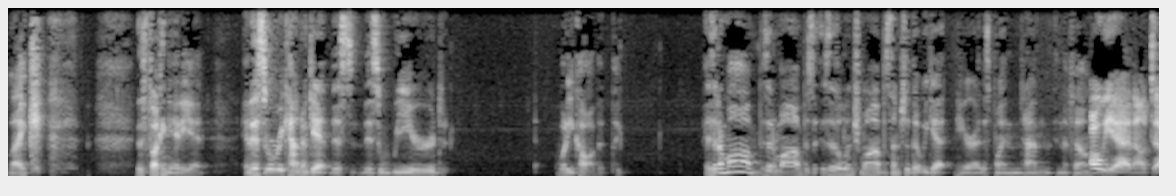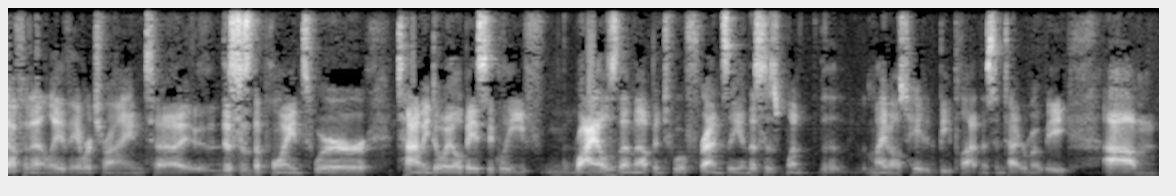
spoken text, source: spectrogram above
like this fucking idiot and this is where we kind of get this this weird what do you call it? Like, is it a mob? Is it a mob? Is, is it a lynch mob essentially that we get here at this point in time in the film? Oh yeah, no, definitely. They were trying to. This is the point where Tommy Doyle basically riles them up into a frenzy, and this is one the, my most hated B plot in this entire movie. Um,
